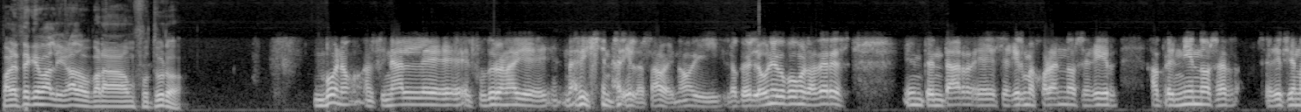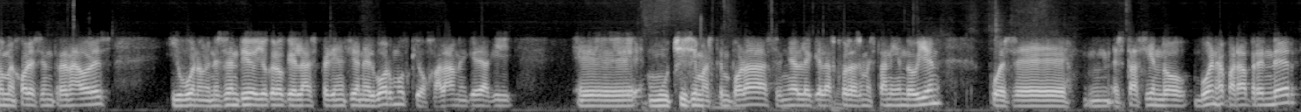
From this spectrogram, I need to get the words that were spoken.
parece que va ligado para un futuro. Bueno, al final eh, el futuro nadie, nadie, nadie lo sabe, ¿no? Y lo que lo único que podemos hacer es intentar eh, seguir mejorando, seguir aprendiendo, ser, seguir siendo mejores entrenadores y bueno, en ese sentido yo creo que la experiencia en el Bournemouth, que ojalá me quede aquí eh, muchísimas temporadas, señal de que las cosas me están yendo bien, pues eh, está siendo buena para aprender,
